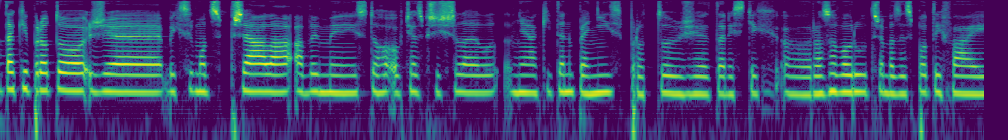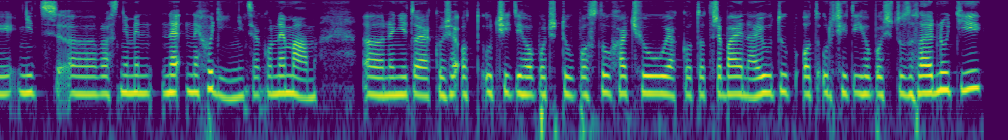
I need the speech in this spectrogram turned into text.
taky proto, že bych si moc přála, aby mi z toho občas přišel nějaký ten peníz, protože tady z těch uh, rozhovorů třeba ze Spotify nic uh, vlastně mi ne- nechodí, nic jako nemám. Uh, není to jako, že od určitého počtu posluchačů, jako to třeba je na YouTube, od určitého počtu zhlédnutí,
